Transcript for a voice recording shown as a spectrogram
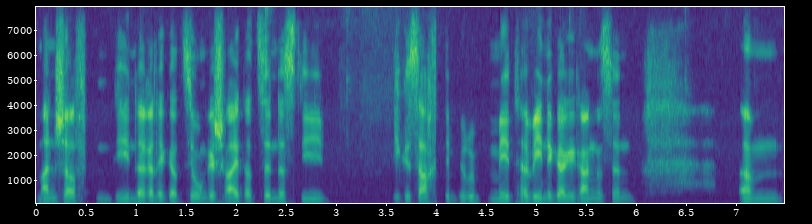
Mannschaften, die in der Relegation gescheitert sind, dass die wie gesagt, den berühmten Meter weniger gegangen sind. Ähm,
